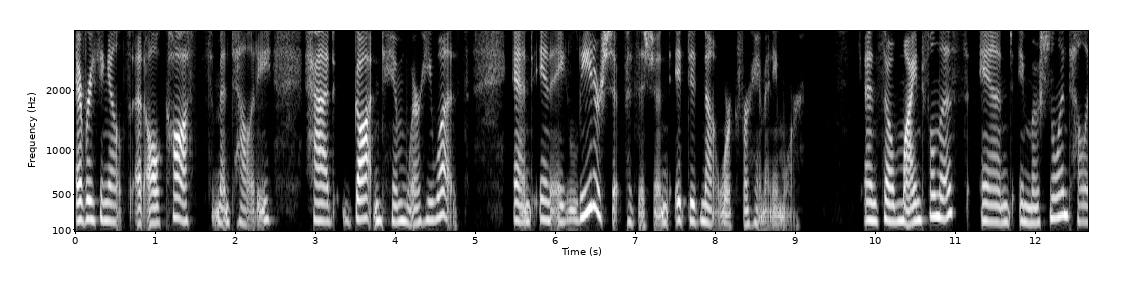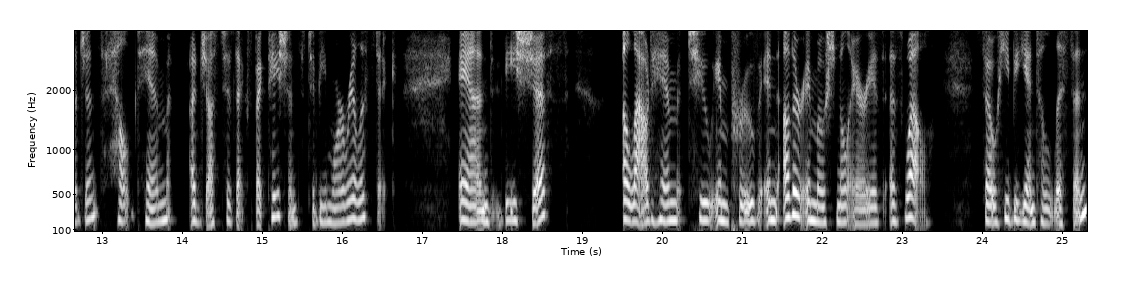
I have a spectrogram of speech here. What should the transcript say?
everything else at all costs mentality had gotten him where he was. And in a leadership position, it did not work for him anymore. And so mindfulness and emotional intelligence helped him adjust his expectations to be more realistic. And these shifts allowed him to improve in other emotional areas as well. So he began to listen.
